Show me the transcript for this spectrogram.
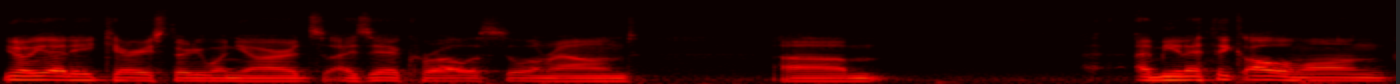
you know, he had eight carries, 31 yards. Isaiah Crowell is still around. Um, I mean, I think all along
